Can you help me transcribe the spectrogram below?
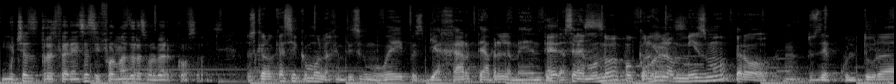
Muchas referencias y formas de resolver cosas. Pues creo que así como la gente dice como, güey, pues viajar te abre la mente, Eh, te hace el mundo. un poco creo que es lo mismo, pero pues de cultura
